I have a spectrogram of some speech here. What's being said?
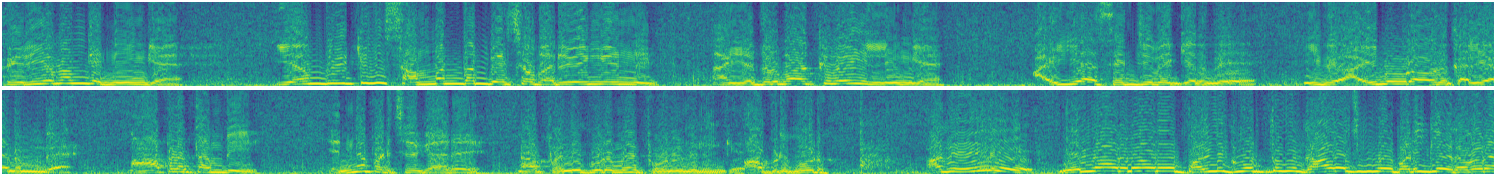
பெரியவங்க நீங்க. என் வீட்டுக்கு சம்பந்தம் பேச வருவீங்கன்னு நான் எதிர்பார்க்கவே இல்லைங்க. ஐயா செஞ்சு வைக்கிறது இது ஐநூறாவது கல்யாணம்ங்க. மாப்பிள தம்பி என்ன படிச்சிருக்காரு? நான் பள்ளிக்கூடமே போனது இல்லைங்க அப்படி போடு. அது எல்லாரும் பள்ளிக்கூடத்துக்கும் காலேஜுக்கு போய் படிக்கிற தவிர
